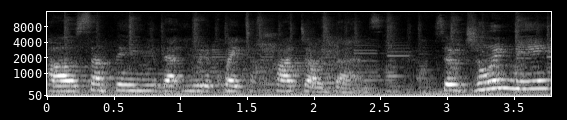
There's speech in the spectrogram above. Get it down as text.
of something that you would equate to hot dog buns. So join me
